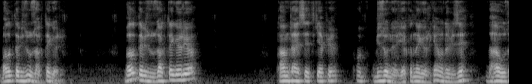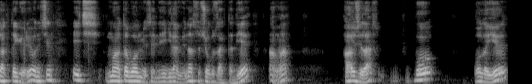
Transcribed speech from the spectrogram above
balık da bizi uzakta görüyor. Balık da bizi uzakta görüyor. Tam tersi etki yapıyor. O, biz onu yakında görürken o da bizi daha uzakta görüyor. Onun için hiç muhatap olmuyor, seninle ilgilenmiyor. Nasıl çok uzakta diye. Ama avcılar bu olayı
